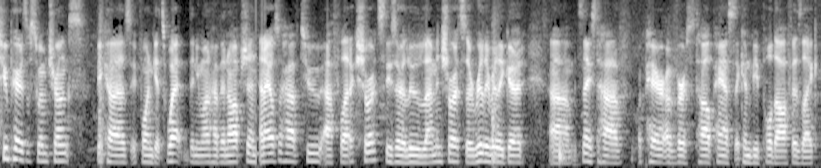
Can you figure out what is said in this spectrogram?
two pairs of swim trunks, because if one gets wet, then you want to have an option. And I also have two athletic shorts. These are Lululemon shorts. They're really, really good. Um, it's nice to have a pair of versatile pants that can be pulled off as like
